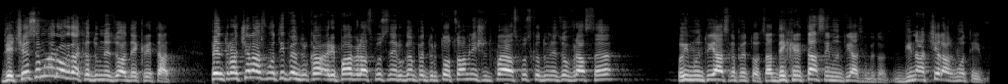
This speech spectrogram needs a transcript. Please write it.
De ce să mă rog dacă Dumnezeu a decretat? Pentru același motiv pentru care Pavel a spus să ne rugăm pentru toți oamenii și după aia a spus că Dumnezeu vrea să îi mântuiască pe toți. A decretat să îi mântuiască pe toți. Din același motiv.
